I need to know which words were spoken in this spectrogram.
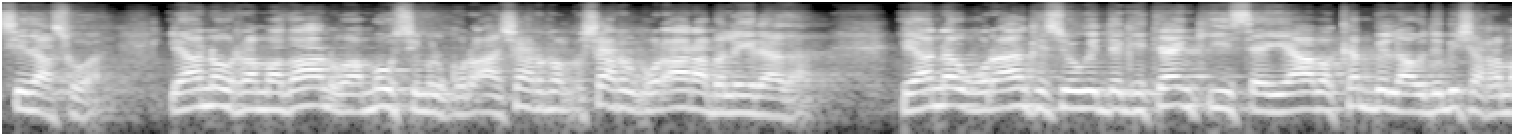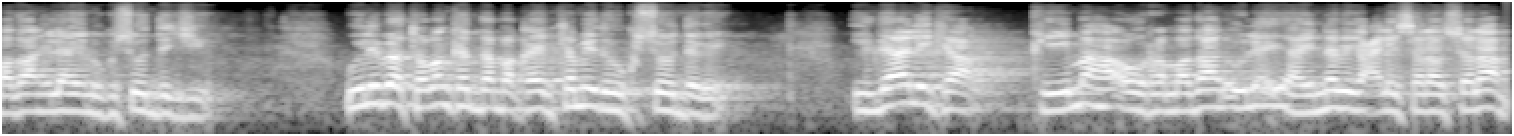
sidaas waa. Liannahu ramadaan waa mowsim lqur'aan shahru lqur'aana ba la yidhaahdaa liannahu qur'aanka sooga degitaankiisa yaaba ka bilowda bisha ramadaan ilahay inuu ku dejiyo. Weliba tobanka dambe qayb ka mid uu ku soo degay. Lidaalika qiimaha uu ramadaan u leeyahay nabiga calayh salaatu salaam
